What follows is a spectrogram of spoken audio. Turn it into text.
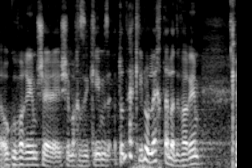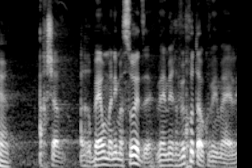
או גברים ש, שמחזיקים, זה, אתה יודע, כאילו, לכת על הדברים. כן. עכשיו, הרבה אומנים עשו את זה, והם הרוויחו את העוקבים האלה.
